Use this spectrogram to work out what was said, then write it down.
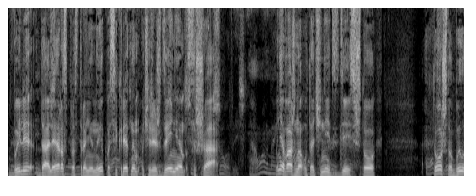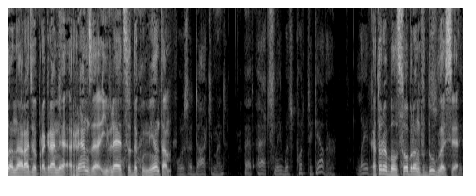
были далее распространены по секретным учреждениям США. Мне важно уточнить здесь, что то, что было на радиопрограмме Ренза, является документом, который был собран в Дугласе,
